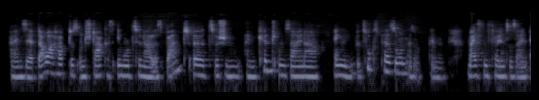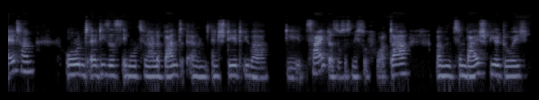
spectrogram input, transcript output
ein sehr dauerhaftes und starkes emotionales Band äh, zwischen einem Kind und seiner engen Bezugsperson, also in meisten Fällen zu seinen Eltern. Und äh, dieses emotionale Band ähm, entsteht über die Zeit, also es ist nicht sofort da, ähm, zum Beispiel durch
